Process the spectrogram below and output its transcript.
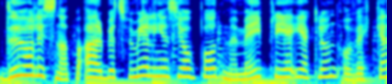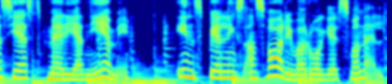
Du har lyssnat på Arbetsförmedlingens jobbpodd med mig Priya Eklund och veckans gäst Merja Niemi. Inspelningsansvarig var Roger Svanell.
